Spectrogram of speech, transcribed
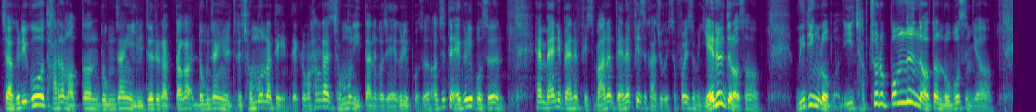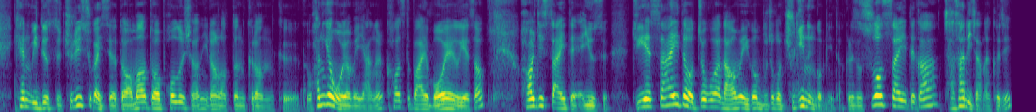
자 그리고 다른 어떤 농장의 일들을 갖다가 농장 일들의 전문화돼 있는데 그럼 한 가지 전문이 있다는 거죠 에그리봇은 어쨌든 에그리봇은 have many benefits 많은 benefits을 가지고 있어. For example 예를 들어서 weeding 로봇 이 잡초를 뽑는 어떤 로봇은요 can reduce 줄일 수가 있어요. The amount of pollution 이런 어떤 그런 그, 그 환경 오염의 양을 caused by 뭐에 의해서 herbicide use. 뒤에 사이드 어쩌고가 나오면 이건 무조건 죽이는 겁니다. 그래서 수어사이드가 자살이잖아 그지?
